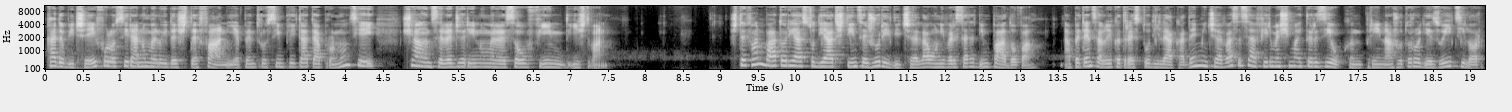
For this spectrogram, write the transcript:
Ca de obicei, folosirea numelui de Ștefan e pentru simplitatea pronunției și a înțelegerii numele său fiind Istvan. Ștefan Batori a studiat științe juridice la Universitatea din Padova. Apetența lui către studiile academice avea să se afirme și mai târziu, când, prin ajutorul iezuiților,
